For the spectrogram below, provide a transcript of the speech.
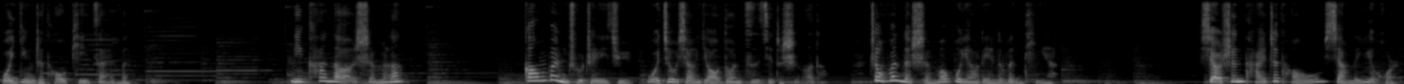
我硬着头皮再问：“你看到什么了？”刚问出这一句，我就想咬断自己的舌头。这问的什么不要脸的问题呀？小申抬着头想了一会儿，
